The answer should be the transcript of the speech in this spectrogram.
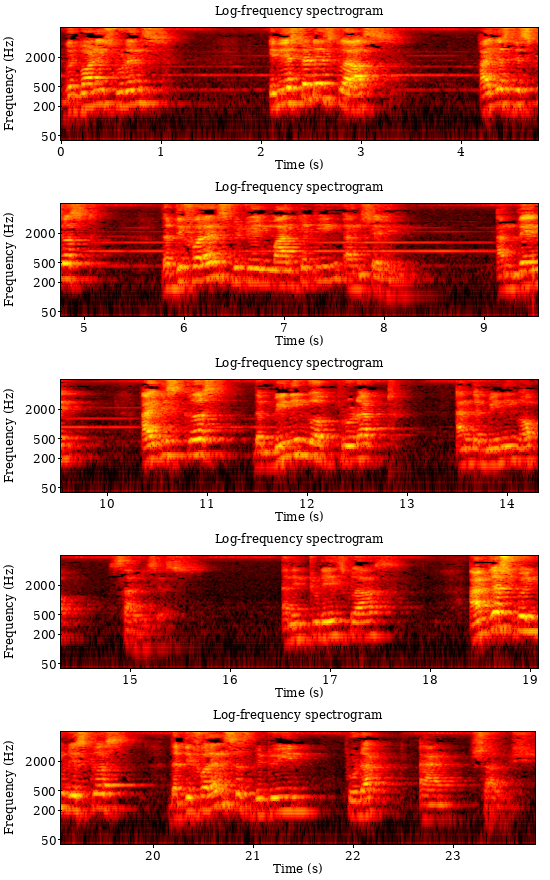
Good morning students. In yesterday's class, I just discussed the difference between marketing and selling. And then I discussed the meaning of product and the meaning of services. And in today's class, I'm just going to discuss the differences between product and service.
